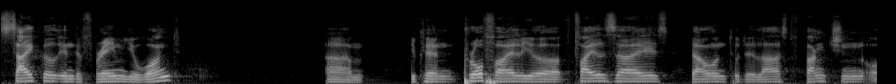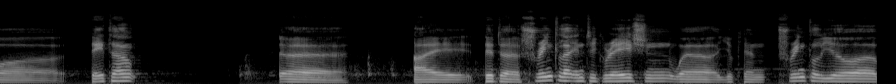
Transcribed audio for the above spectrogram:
cycle in the frame you want. Um, You can profile your file size down to the last function or data. Uh, I did a Shrinkler integration where you can shrinkle your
